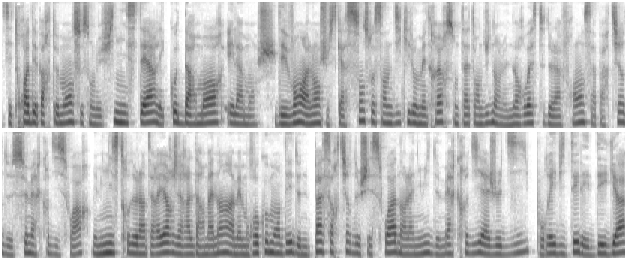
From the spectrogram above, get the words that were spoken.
Ces trois départements, ce sont le Finistère, les Côtes d'Armor et la Manche. Des vents allant jusqu'à 170 km/h sont attendus dans le nord-ouest de la France à partir de ce mercredi soir. Le ministre de l'Intérieur, Gérald Darmanin, a même recommandé de ne pas sortir de chez soi dans la nuit de mercredi à jeudi pour éviter les dégâts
